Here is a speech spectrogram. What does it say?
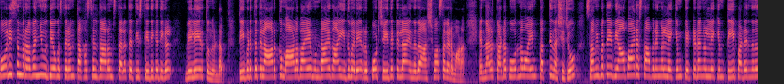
പോലീസും റവന്യൂ ഉദ്യോഗസ്ഥരും തഹസിൽദാറും സ്ഥലത്തെത്തി സ്ഥിതിഗതികൾ വിലയിരുത്തുന്നുണ്ട്. തീപിടുത്തത്തിൽ ആർക്കും ആളപായം ഉണ്ടായതായി ഇതുവരെ റിപ്പോർട്ട് ചെയ്തിട്ടില്ല എന്നത് ആശ്വാസകരമാണ്. എന്നാൽ കട പൂർണമായും കത്തി നശിച്ചു. സമീപത്തെ വ്യാപാര സ്ഥാപനങ്ങളിലേക്കും കെട്ടിടങ്ങളിലേക്കും തീ പടരുന്നത്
